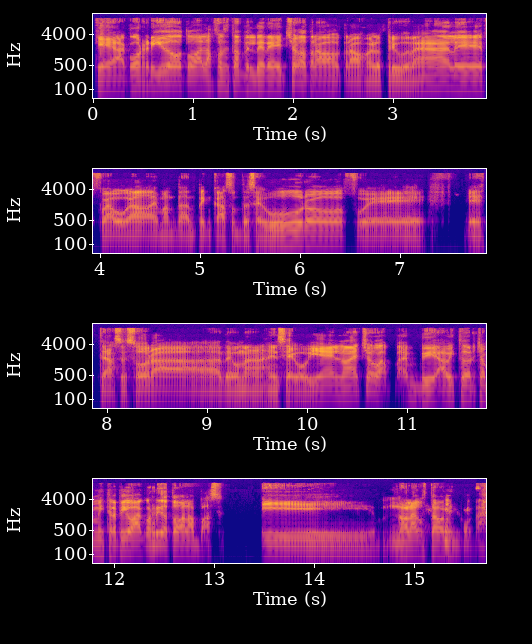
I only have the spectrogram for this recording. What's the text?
que ha corrido todas las facetas del derecho, ha trabajado, trabajó en los tribunales, fue abogada demandante en casos de seguro, fue este, asesora de una agencia de gobierno, ha hecho, ha visto derecho administrativo, ha corrido todas las bases y no le ha gustado ninguna.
